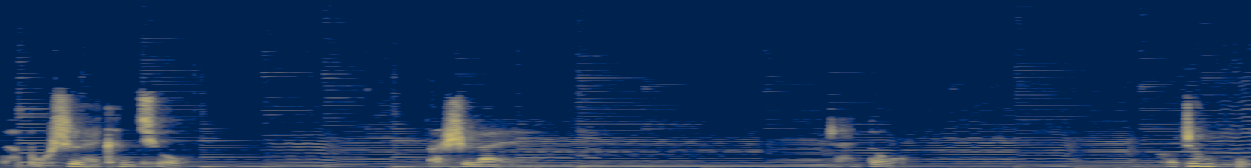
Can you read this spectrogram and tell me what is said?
他不是来恳求，而是来战斗和征服。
